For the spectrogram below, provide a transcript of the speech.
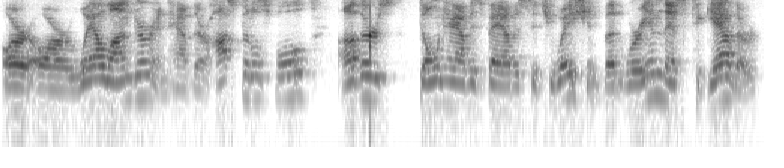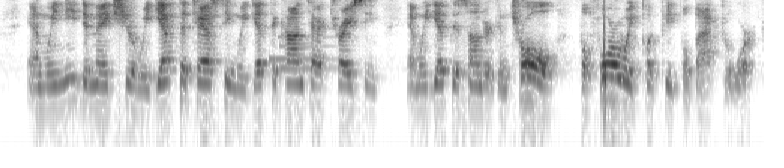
are, are well under and have their hospitals full, others don't have as bad a situation. But we're in this together, and we need to make sure we get the testing, we get the contact tracing, and we get this under control before we put people back to work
